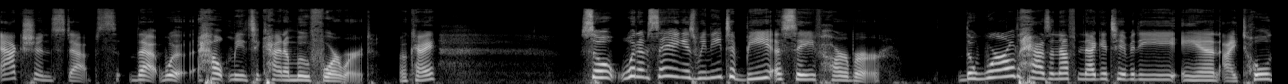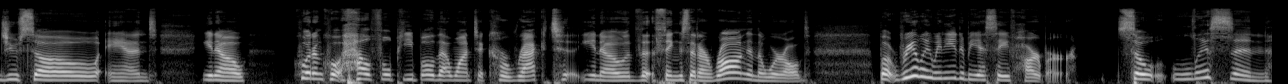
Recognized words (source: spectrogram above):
action steps that would help me to kind of move forward. Okay. So, what I'm saying is, we need to be a safe harbor the world has enough negativity and I told you so and you know quote unquote helpful people that want to correct you know the things that are wrong in the world. But really we need to be a safe harbor. So listen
